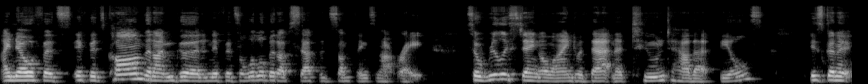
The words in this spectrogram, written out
I know if it's if it's calm, then I'm good, and if it's a little bit upset, then something's not right. So really staying aligned with that and attuned to how that feels is going to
